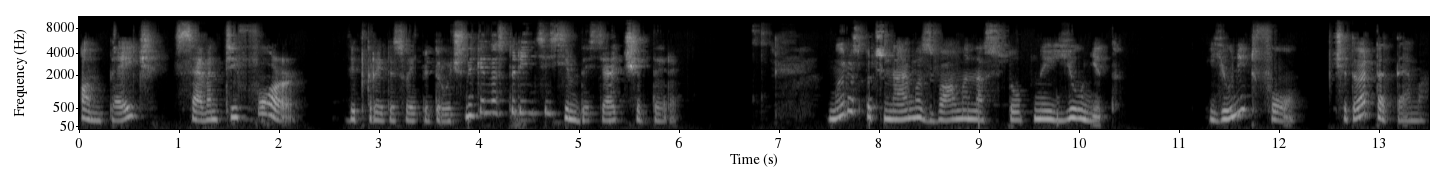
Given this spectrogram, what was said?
on page 74. Відкрити свої підручники на сторінці 74. Ми розпочинаємо з вами наступний юніт. Юніт 4. Четверта тема.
